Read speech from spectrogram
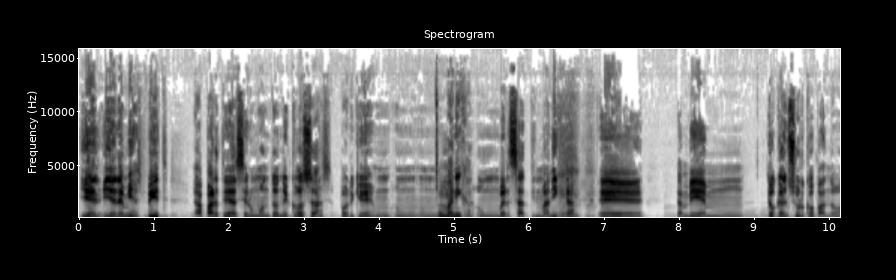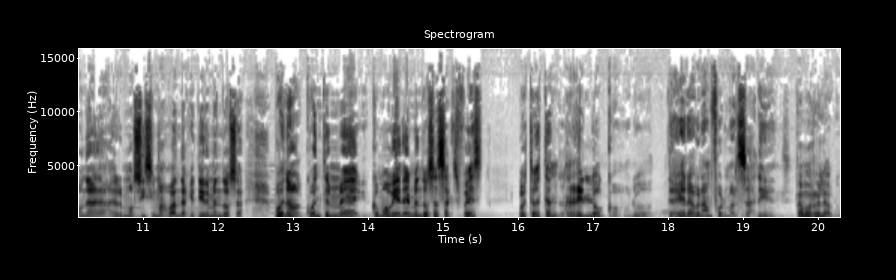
Y el, y el Emmy Speed, aparte de hacer un montón de cosas, porque es un, un, Un manija. un versátil manija, eh, también toca en Surcopando, una de las hermosísimas bandas que tiene Mendoza. Bueno, cuéntenme cómo viene el Mendoza Sax Fest. Pues todos están re locos, boludo. Traer a Branford Marsalis. Estamos re locos.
